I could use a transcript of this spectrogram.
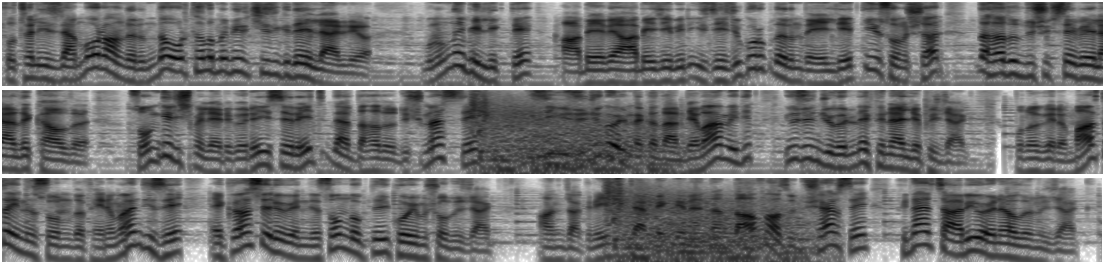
total izlenme oranlarında ortalama bir çizgide ilerliyor. Bununla birlikte AB ve ABC1 izleyici gruplarında elde ettiği sonuçlar daha da düşük seviyelerde kaldı. Son gelişmelere göre ise reytingler daha da düşmezse dizi 100. bölüme kadar devam edip 100. bölümde final yapacak. Buna göre Mart ayının sonunda fenomen dizi ekran serüveninde son noktayı koymuş olacak. Ancak reytingler beklenenden daha fazla düşerse final tarihi öne alınacak.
